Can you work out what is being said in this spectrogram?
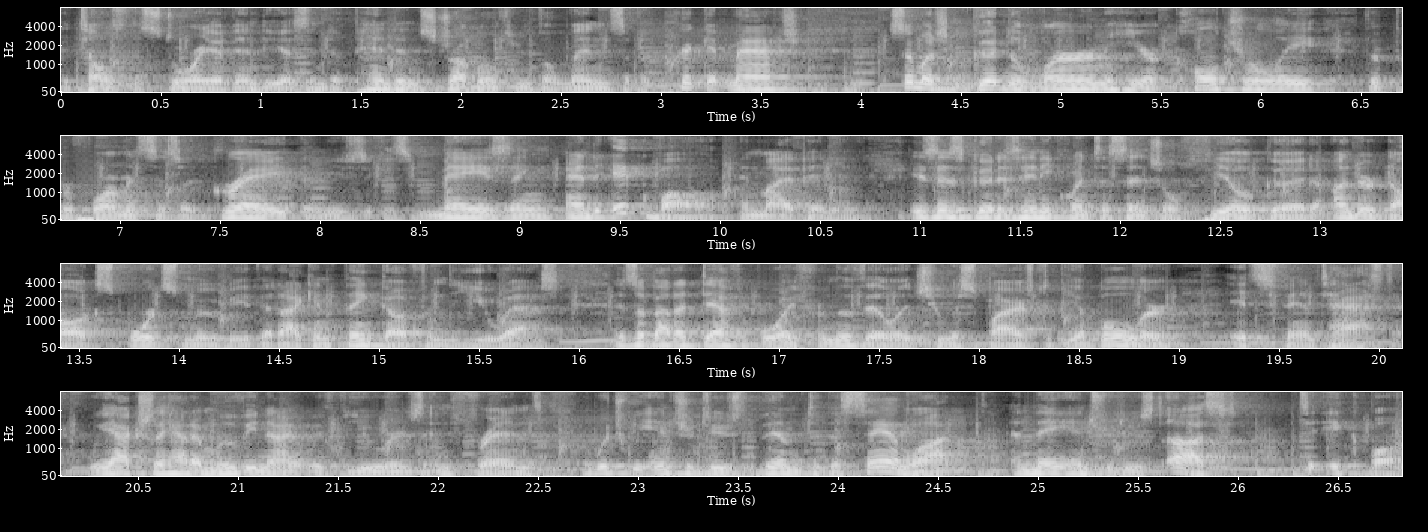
It tells the story of India's independence struggle through the lens of a cricket match. So much good to learn here culturally. The performances are great, the music is amazing, and Iqbal, in my opinion, is as good as any quintessential feel-good underdog sports movie that I can think of from the US. It's about a deaf boy from the village who aspires to be a bowler. It's fantastic. We actually had a movie night with viewers and friends in which we introduced them to The Sandlot and they introduced us to Iqbal.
